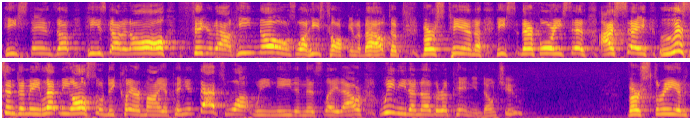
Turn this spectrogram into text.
he stands up. He's got it all figured out. He knows what he's talking about. Uh, verse 10, uh, he, therefore, he said, I say, Listen to me. Let me also declare my opinion. That's what we need in this late hour. We need another opinion, don't you? Verse 3 of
